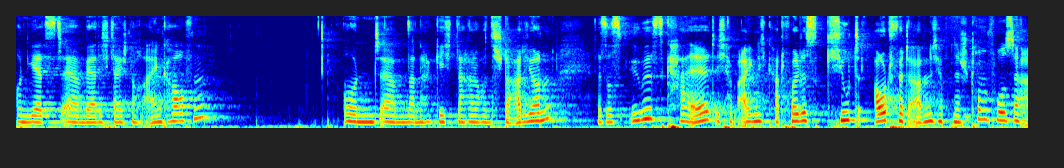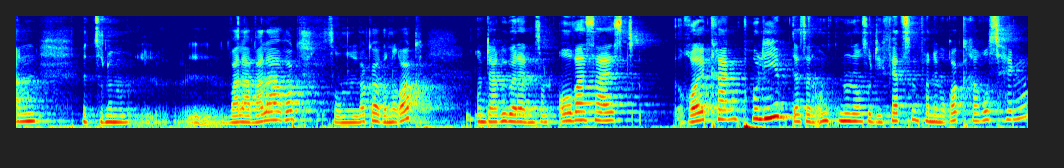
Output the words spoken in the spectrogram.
Und jetzt äh, werde ich gleich noch einkaufen. Und ähm, dann gehe ich nachher noch ins Stadion. Es ist übelst kalt. Ich habe eigentlich gerade voll das cute Outfit an. Ich habe eine Strumpfhose an mit so einem Walla Walla Rock, so einen lockeren Rock. Und darüber dann so ein Oversized Rollkragenpulli, dass dann unten nur noch so die Fetzen von dem Rock raushängen.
